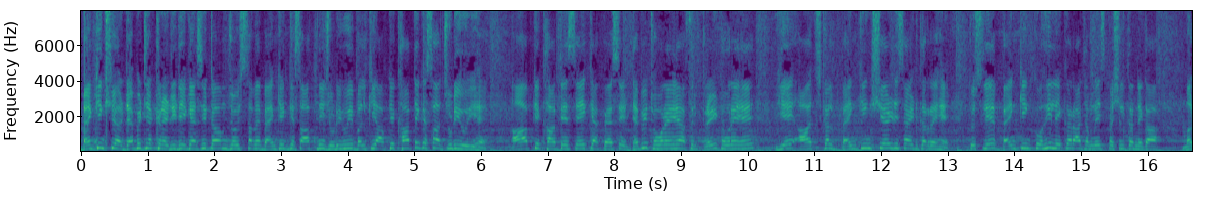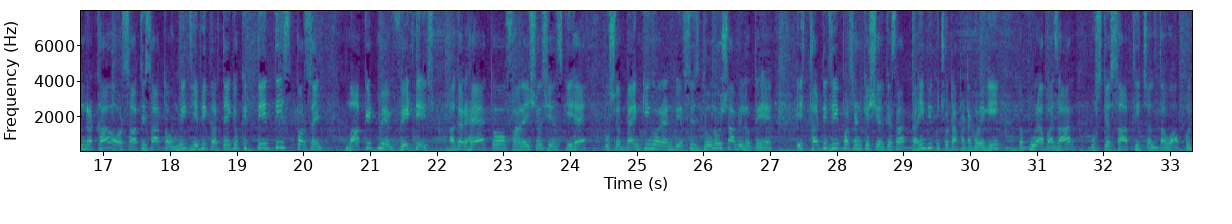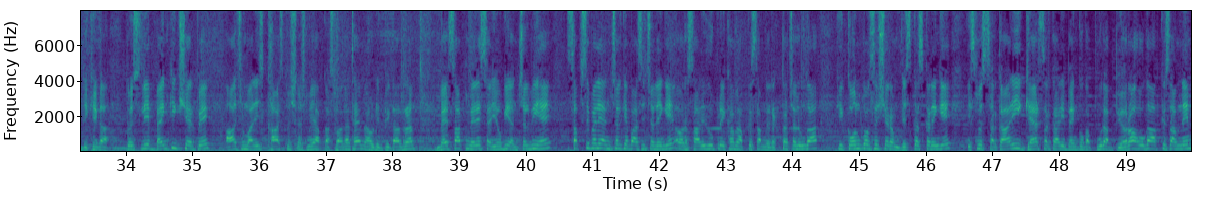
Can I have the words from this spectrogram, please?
Banking share debit या credit एक ऐसी टर्म जो इस समय बैंकिंग के साथ नहीं जुड़ी हुई, बल्कि आपके खाते के साथ जुड़ी हुई है। आपके खाते से क्या पैसे डेबिट हो रहे हैं या फिर क्रेडिट हो रहे हैं, ये आजकल बैंकिंग शेयर डिसाइड कर रहे हैं। तो इसलिए बैंकिंग को ही लेकर आज हमने स्पेशल करने का मन रखा और साथ ही साथ तो उम्मीद ये भी करते हैं क्योंकि 33 परसेंट मार्केट में वेटेज अगर है तो फाइनेंशियल शेयर्स की है, उसमें बैंकिंग और एनबीएफसी दोनों शामिल होते हैं। इस 33 परसेंट के शेयर के साथ कहीं भी कुछ छोटा फटक होएगी तो पूरा बाज़ार उसके साथ ही चलता हुआ आपको दिखेगा। तो इसलिए बैंकिंग शेयर पे आज हमारी खास पेशकश में आपका स्वागत है। मैं हूँ डिम्पी कालरा। मेरे साथ मेरे सहयोगी अंचल भी हैं। सबसे पहले अंचल के पास ही चलेंगे और सारी रूपरेखा मैं आपके सामने रखता चलूँगा कि कौन कौन से शेयर हम डिस्कस करेंगे। इसमें सरकारी गैर सरकारी बैंकों का पूरा ब्यौरा होगा आपके सामने।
